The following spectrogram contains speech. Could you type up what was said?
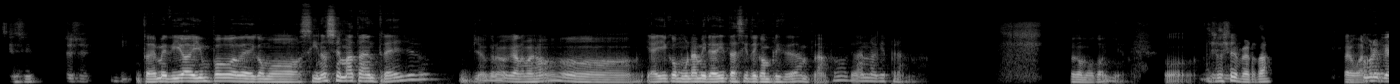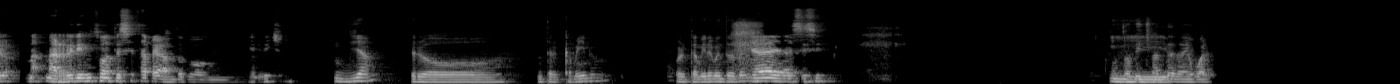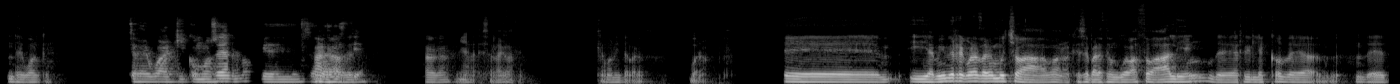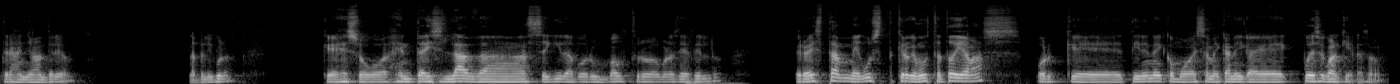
Sí, sí. Sí, sí. Entonces me dio ahí un poco de como, si no se matan entre ellos, yo creo que a lo mejor... Y ahí como una miradita así de complicidad, en plan, vamos a quedarnos aquí esperando. Fue como coño. Como- Sí, Eso sí. es verdad. Pero bueno, Hombre, pero Ma- Marretti justo antes se está pegando con el bicho. ya, pero entre el camino, por el camino me entretengo. Ya, ya, sí, sí. Como tú has dicho Y- antes, da igual. Da igual que. Que da igual aquí como sea, ¿no? Que sea Ah, la hostia. Claro, claro, Ya. esa es la gracia. Qué bonita, ¿verdad? Bueno. Eh, y a mí me recuerda también mucho a, bueno, es que se parece un huevazo a Alien de Ridley Scott de, tres años anterior, la película. Que es eso, gente aislada, seguida por un monstruo, por así decirlo. Pero esta me gusta, creo que me gusta todavía más porque tiene como esa mecánica que puede ser cualquiera, ¿sabes?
